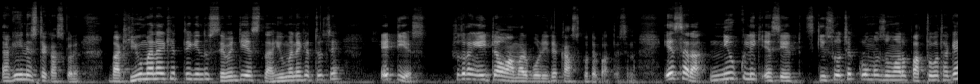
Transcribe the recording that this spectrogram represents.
অ্যাগেইনস্টে কাজ করে। বাট হিউম্যানের ক্ষেত্রে কিন্তু সেভেন্টি এস না। হিউম্যানের ক্ষেত্রে হচ্ছে এইটি এস সুতরাং এইটাও আমার বডিতে কাজ করতে পারতেছে না। এছাড়া নিউক্লিক অ্যাসিড কিছু হচ্ছে ক্রোমোজোমারও পার্থক্য থাকে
